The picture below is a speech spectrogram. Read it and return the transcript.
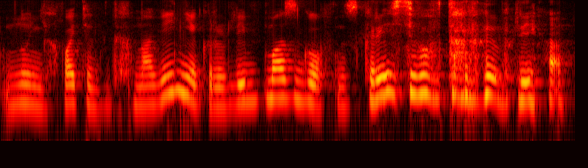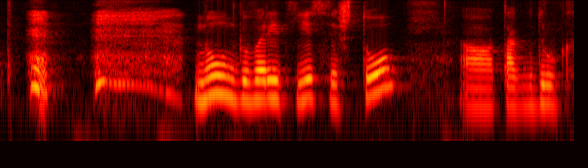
ну, не хватит вдохновения, говорю, либо мозгов. Ну, скорее всего, второй вариант. Но он говорит, если что, так вдруг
